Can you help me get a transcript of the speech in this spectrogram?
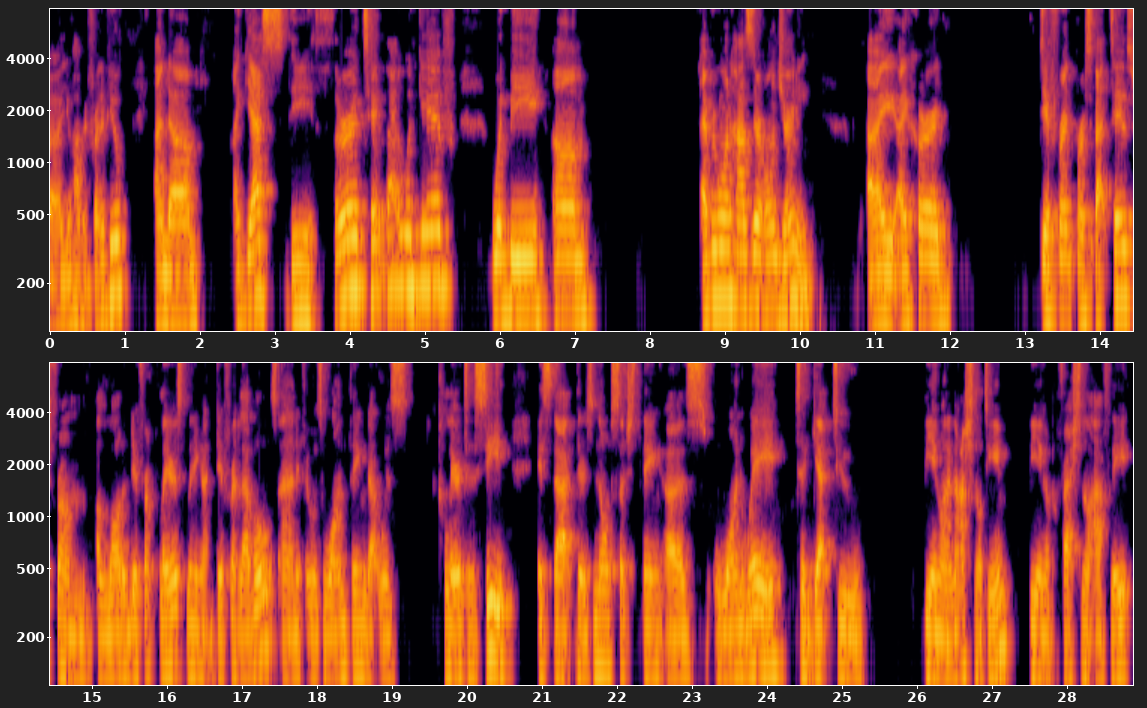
uh, you have in front of you. And um, I guess the third tip that I would give would be um, everyone has their own journey. I, I heard different perspectives from a lot of different players playing at different levels. And if it was one thing that was clear to see, it's that there's no such thing as one way to get to being on a national team, being a professional athlete,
